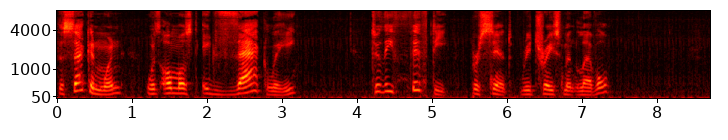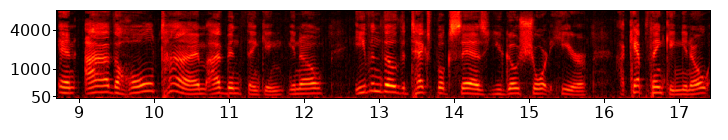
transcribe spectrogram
The second one was almost exactly to the 50% retracement level. And I, the whole time, I've been thinking, you know, even though the textbook says you go short here, I kept thinking, you know,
